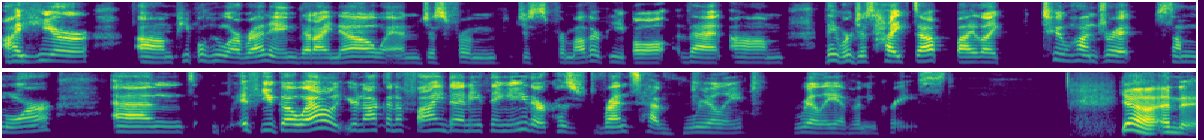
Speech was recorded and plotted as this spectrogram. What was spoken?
I hear um, people who are renting that I know, and just from just from other people that um, they were just hiked up by like 200 some more. And if you go out, you're not going to find anything either because rents have really, really have increased. Yeah, and uh,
